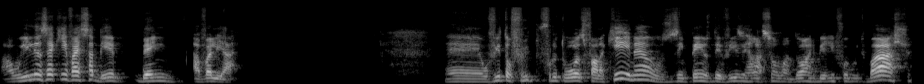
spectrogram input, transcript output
a Williams é quem vai saber bem avaliar. É, o Vitor Frutuoso fala aqui, né? Os desempenhos de Vries em relação ao Van Dorn, Berlim foi muito baixo.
